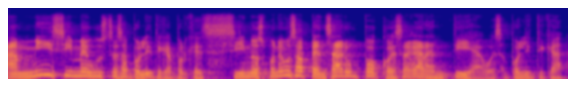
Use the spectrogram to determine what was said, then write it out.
A mí sí me gusta esa política, porque si nos ponemos a pensar un poco, esa garantía o esa política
